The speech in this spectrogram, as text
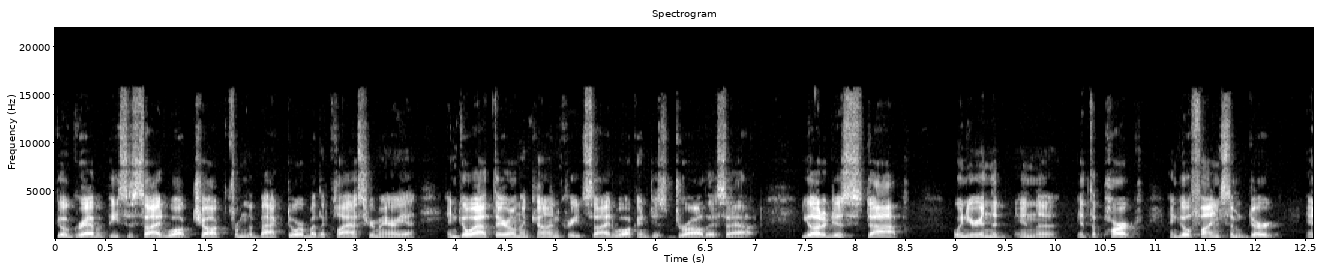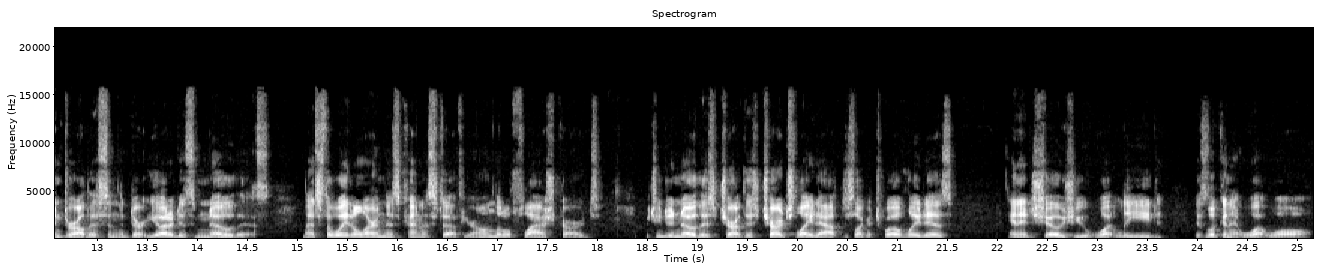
go grab a piece of sidewalk chalk from the back door by the classroom area and go out there on the concrete sidewalk and just draw this out. You ought to just stop when you're in the in the at the park and go find some dirt and draw this in the dirt. You ought to just know this. That's the way to learn this kind of stuff, your own little flashcards. But you need to know this chart. This chart's laid out just like a 12 lead is, and it shows you what lead is looking at what wall.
